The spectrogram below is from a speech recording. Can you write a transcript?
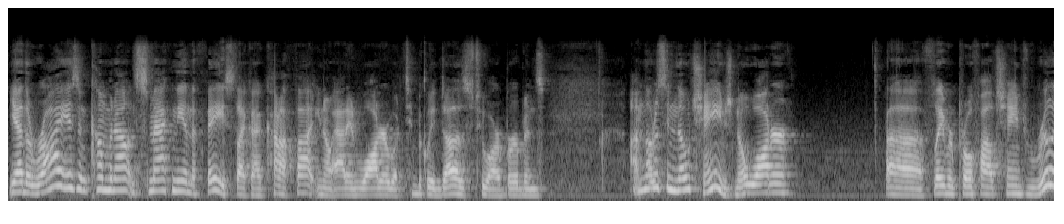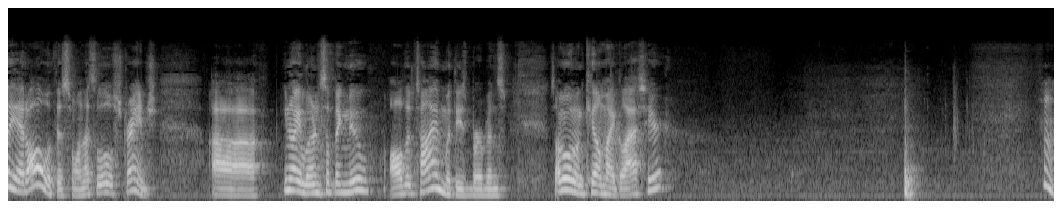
Yeah, the rye isn't coming out and smacking me in the face like I kind of thought, you know, adding water, what typically does to our bourbons. I'm noticing no change, no water uh, flavor profile change really at all with this one. That's a little strange. Uh, you know, I learn something new all the time with these bourbons. So I'm going to kill my glass here. Hmm.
